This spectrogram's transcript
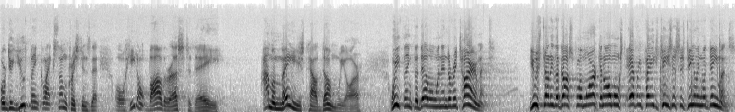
Or do you think like some Christians that, oh, he don't bother us today? I'm amazed how dumb we are. We think the devil went into retirement. You study the Gospel of Mark, and almost every page Jesus is dealing with demons.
